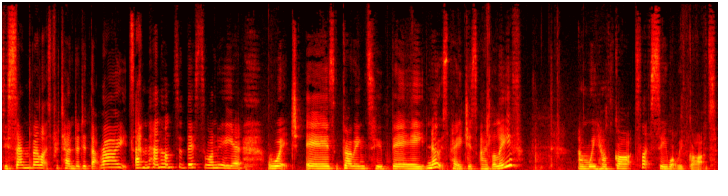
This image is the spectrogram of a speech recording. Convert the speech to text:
December, let's pretend I did that right. And then onto this one here, which is going to be notes pages, I believe and we have got, let's see what we've got.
